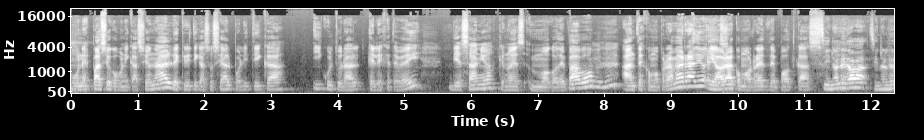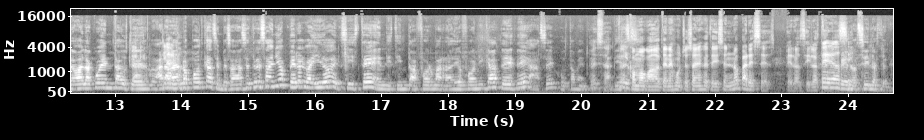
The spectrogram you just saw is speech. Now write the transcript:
un espacio comunicacional de crítica social, política y cultural LGTBI. 10 años, que no es moco de pavo, antes como programa de radio y ahora como red de podcast. Si no les daba, si no les daba la cuenta, ustedes Claro. van a ver los podcasts, empezaron hace tres años, pero el Baído existe en distintas formas radiofónicas desde hace justamente Exacto. 10 Es como cuando tenés muchos años que te dicen, no pareces, pero sí los Pero tenés. pero sí. sí los tenemos.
